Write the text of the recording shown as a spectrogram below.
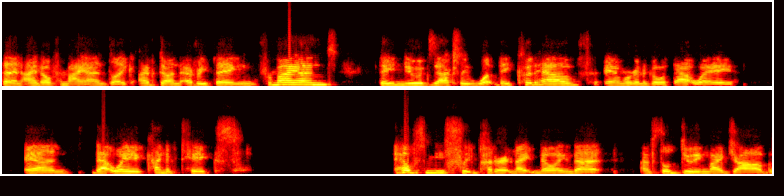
then I know from my end, like I've done everything for my end. They knew exactly what they could have, and we're going to go with that way. And that way it kind of takes helps me sleep better at night knowing that I'm still doing my job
